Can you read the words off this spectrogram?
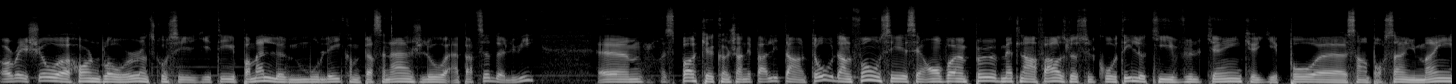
Horatio Hornblower. En tout cas, il était pas mal moulé comme personnage là, à partir de lui. Euh, c'est pas que, j'en ai parlé tantôt. Dans le fond, on va un peu mettre l'emphase sur le côté là, qui est vulcain, qu'il n'est pas 100% humain.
